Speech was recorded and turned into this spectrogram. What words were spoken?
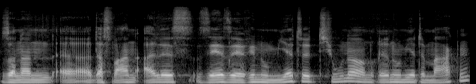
sondern äh, das waren alles sehr, sehr renommierte Tuner und renommierte Marken.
